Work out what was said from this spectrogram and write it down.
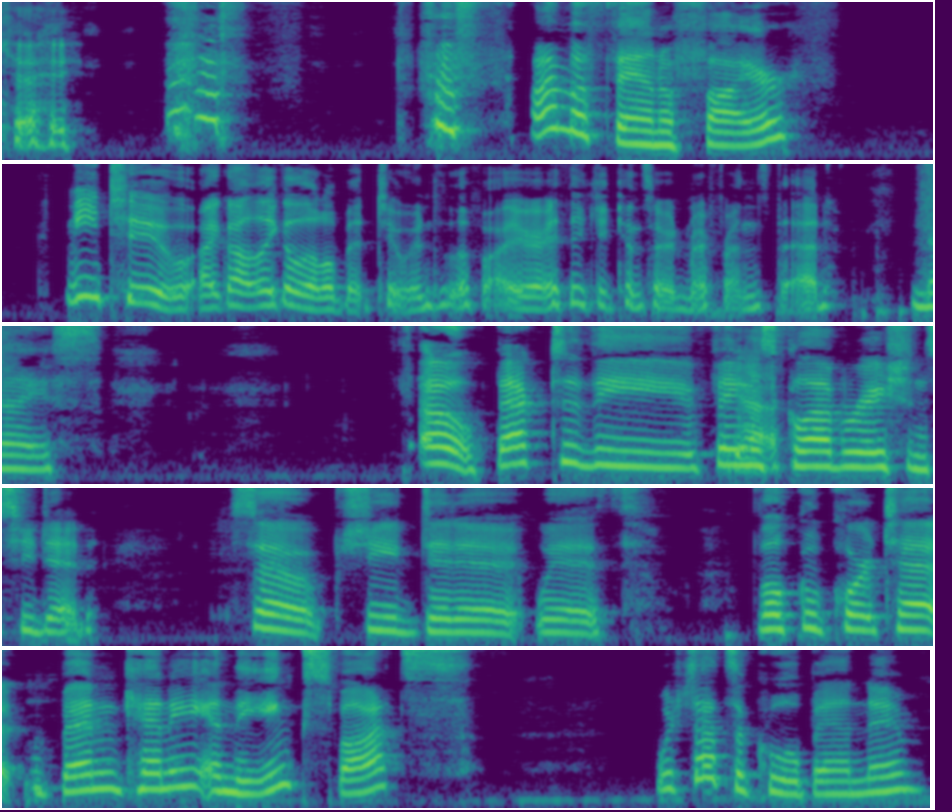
Okay. I'm a fan of fire. Me too. I got like a little bit too into the fire. I think it concerned my friend's dad. Nice. Oh, back to the famous Yeah. collaborations she did. So she did it with vocal quartet Ben Kenny and the Ink Spots, which that's a cool band name.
